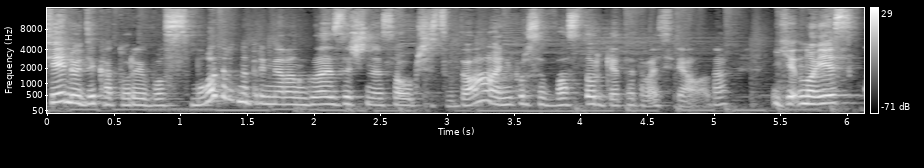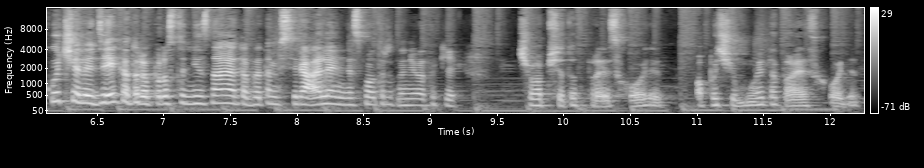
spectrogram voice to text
те люди, которые его смотрят, например, англоязычное сообщество, да, они просто в восторге от этого сериала, да. Но есть куча людей, которые просто не знают об этом сериале, они смотрят на него такие, что вообще тут происходит? А почему это происходит?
